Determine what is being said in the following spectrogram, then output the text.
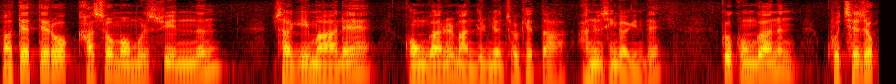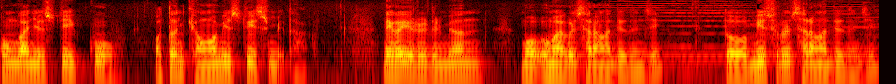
아, 때때로 가서 머물 수 있는 자기만의 공간을 만들면 좋겠다 하는 생각인데 그 공간은 구체적 공간일 수도 있고 어떤 경험일 수도 있습니다. 내가 예를 들면 뭐 음악을 사랑한다든지 또 미술을 사랑한다든지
